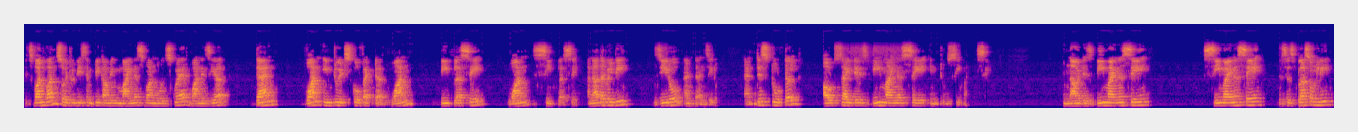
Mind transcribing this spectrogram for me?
It's 1 1 so it will be simply coming minus 1 whole square 1 is here then 1 into its cofactor 1 b plus a 1 c plus a. Another will be 0 and then 0 and this total outside is b minus a into c minus a now it is b minus a, c minus a. This is plus only.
